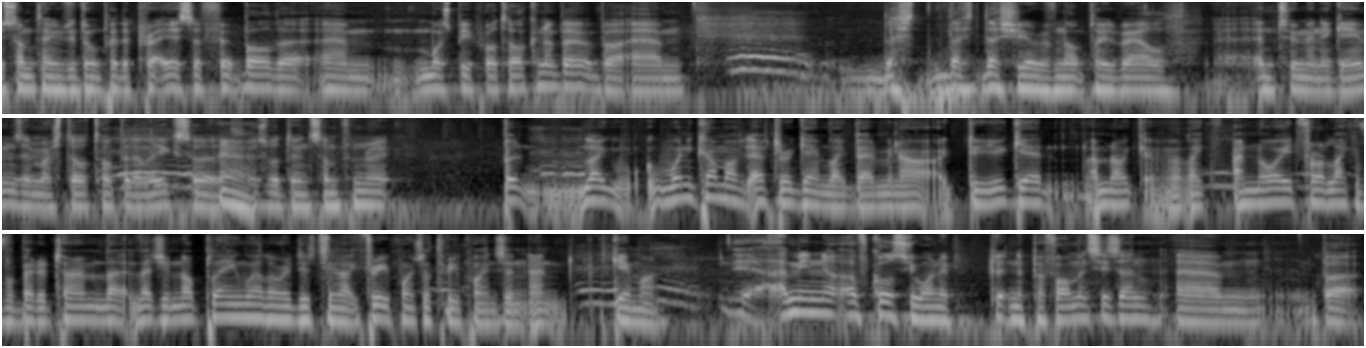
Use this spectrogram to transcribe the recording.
Sometimes we don't play the prettiest of football that um, most people are talking about, but um, this, this this year we've not played well uh, in too many games, and we're still top of the league. So it Yeah. shows we're doing something right. But like when you come after a game like that, I mean, do you get I'm not like annoyed for lack of a better term that, that you're not playing well, or just you know, like three points or three points and, and game on? Yeah, I mean, of course, you want to put in the performances in, um, but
